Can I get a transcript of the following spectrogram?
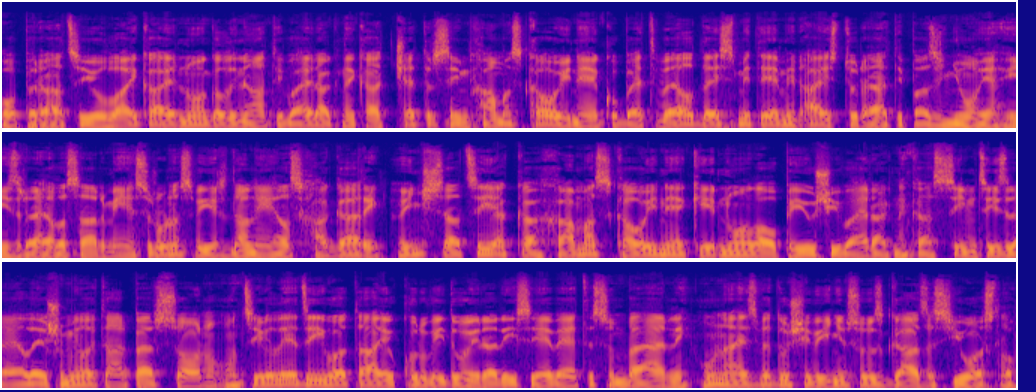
Operāciju laikā ir nogalināti vairāk nekā 400 Hamas kaujinieku, bet vēl desmitiem ir aizturēti, paziņoja Izraēlas armijas runas vīrs Daniels Hagari. Viņš sacīja, ka Hamas kaujinieki ir nolaupījuši vairāk nekā 100 izrēliešu militāru personu un civiliedzīvotāju, kuru vidū ir arī sievietes un bērni, un aizveduši viņus uz uz Gāzes joslu.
